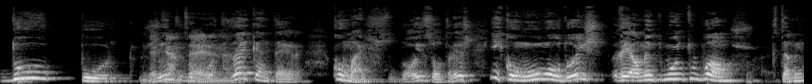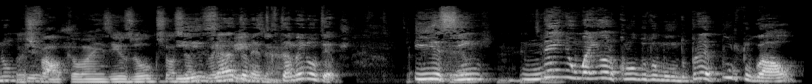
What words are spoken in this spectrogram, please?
do Porto, Da gente cantera, do Porto, é? da cantera, com mais dois ou três e com um ou dois realmente muito bons, que também não Os temos. Falcões e os Hulks são sempre Exatamente, que é? também não temos. E assim, nem o maior clube do mundo para Portugal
